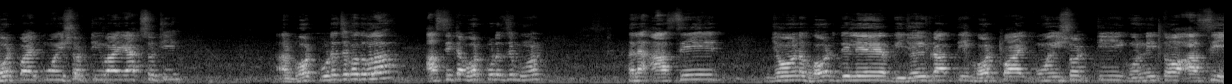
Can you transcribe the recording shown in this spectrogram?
ভোট পায় পঁয়ষট্টি বাই একশোটি। আর ভোট পড়েছে কতগুলো? আশিটা ভোট পড়েছে ভোট তাহলে আশি জন ভোট দিলে বিজয়ী প্রার্থী ভোট পায় পঁয়ষট্টি গণিত আশি।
